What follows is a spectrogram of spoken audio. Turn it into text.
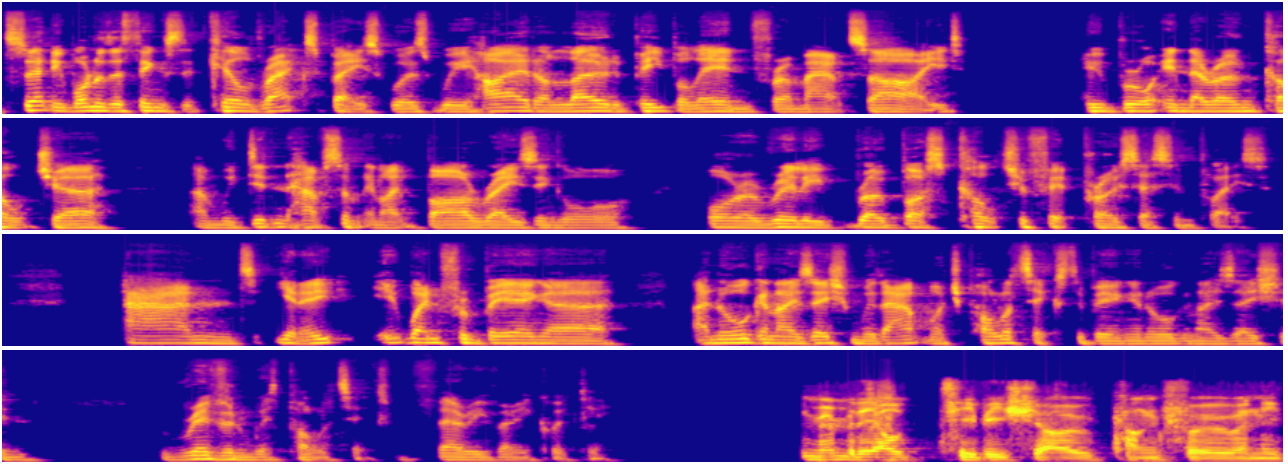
certainly one of the things that killed Rackspace was we hired a load of people in from outside who brought in their own culture and we didn't have something like bar raising or or a really robust culture fit process in place and you know it went from being a an organization without much politics to being an organization riven with politics very very quickly remember the old TV show Kung Fu, and he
